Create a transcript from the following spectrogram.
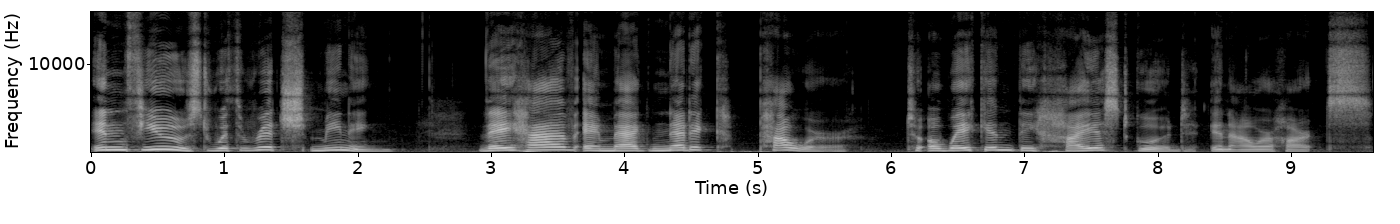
Infused with rich meaning, they have a magnetic power to awaken the highest good in our hearts.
